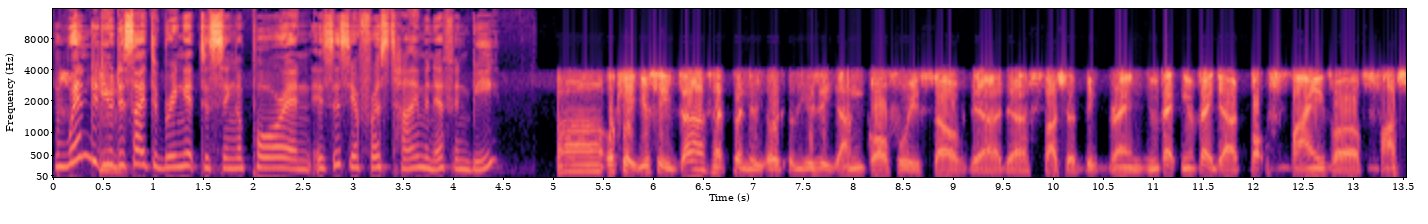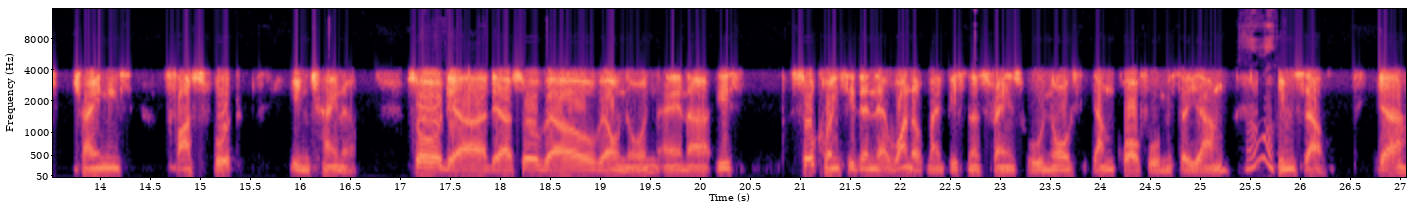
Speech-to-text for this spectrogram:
when did you mm. decide to bring it to Singapore, and is this your first time in F and B? Uh, okay, you see, that happened. You see, Yang Guofu itself, they are they are such a big brand. In fact, in fact, they are top five uh, fast Chinese fast food in China. So they are they are so well well known, and uh, it's so coincident that one of my business friends who knows Yang Guofu, Mr. Yang oh. himself, yeah,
